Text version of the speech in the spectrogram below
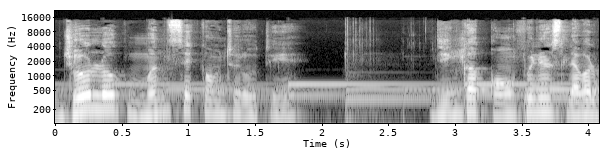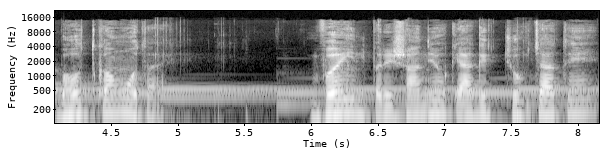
जो लोग मन से कमज़ोर होते हैं, जिनका कॉन्फिडेंस लेवल बहुत कम होता है, वह इन परेशानियों के आगे झुक जाते हैं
